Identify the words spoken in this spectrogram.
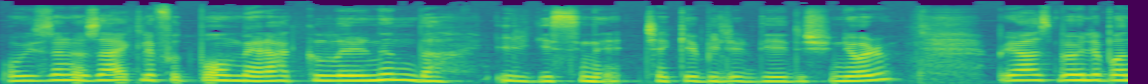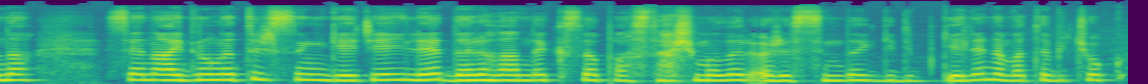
O yüzden özellikle futbol meraklılarının da ilgisini çekebilir diye düşünüyorum. Biraz böyle bana sen aydınlatırsın geceyle dar alanda kısa paslaşmalar arasında gidip gelen ama tabii çok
